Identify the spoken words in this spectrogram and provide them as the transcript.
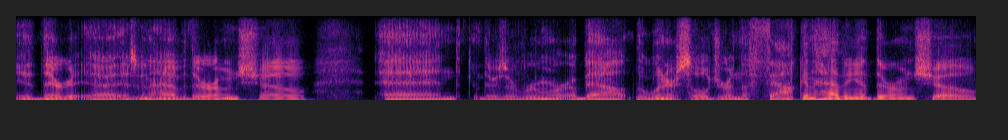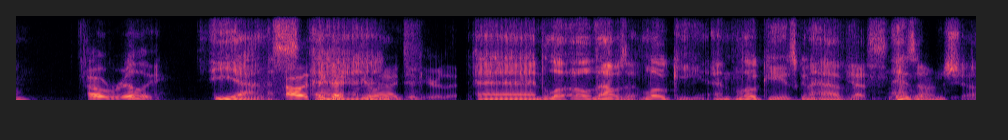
Uh, They're uh, is going to have their own show, and there's a rumor about the Winter Soldier and the Falcon having it their own show. Oh, really? Yes. Oh, I think I, feel like I did hear that. and oh, that was it, Loki, and Loki is going to have Yes. his own show.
